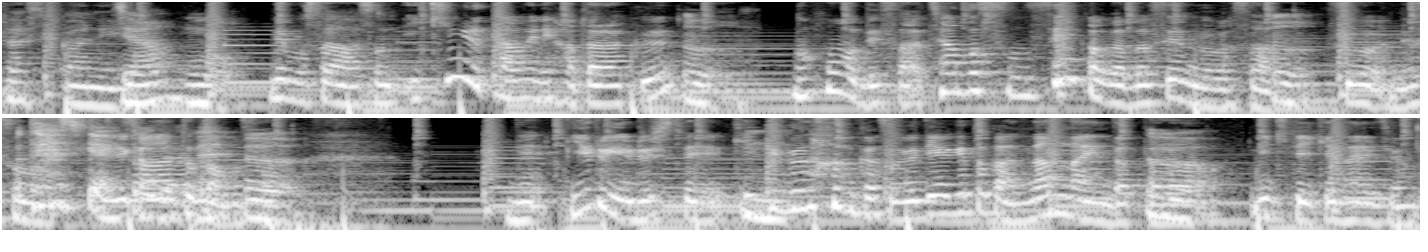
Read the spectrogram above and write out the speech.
確かに。じゃんもう。でもさその生きるために働くうん。の方でさちゃんとその成果が出せるのがさ、うん。すごいよね。その時間とかもさ、ねゆるゆるして結局なんかそう売り上げとかになんないんだったらうん。生きていけないじゃん、ま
